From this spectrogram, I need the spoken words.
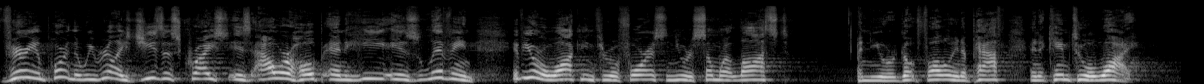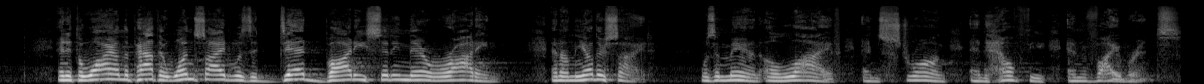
Very important that we realize Jesus Christ is our hope and He is living. If you were walking through a forest and you were somewhat lost and you were following a path and it came to a Y, and at the Y on the path, at one side was a dead body sitting there rotting, and on the other side was a man alive and strong and healthy and vibrant.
